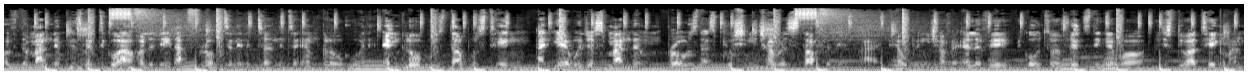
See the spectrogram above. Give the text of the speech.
of the man them. We was meant to go out on holiday, that flopped, and then it turned into M Global. And M Global's Double S thing. And yeah, we're just man them bros that's pushing each other's stuff in it, like helping each other elevate. We go to events together, we just do our thing, man.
